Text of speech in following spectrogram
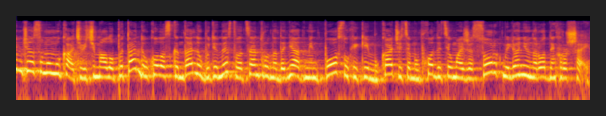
тим часом у Мукачеві чимало питань довкола скандального будівництва центру надання адмінпослуг, який мукачівцям обходиться в майже 40 мільйонів народних грошей.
